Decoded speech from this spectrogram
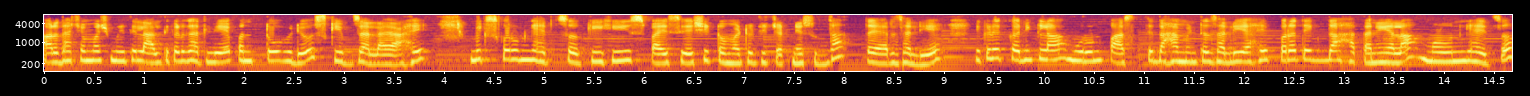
अर्धा चम्मच मी इथे लाल तिखट घातली आहे पण तो व्हिडिओ स्किप झाला आहे. मिक्स करून घ्यायचं की ही स्पायसी अशी टोमॅटोची चटणीसुद्धा तयार झाली आहे. इकडे कणिकला मुरून पाच ते दहा मिनटं झाली आहे. परत एकदा हाताने याला मळून घ्यायचं.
